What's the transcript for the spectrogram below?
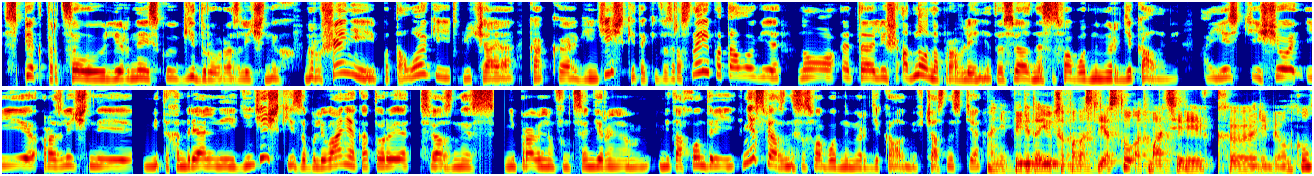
спектр, целую лирнейскую гидру различных нарушений и патологий, включая как генетические, так и возрастные патологии. Но это лишь одно направление, то связанное со свободными радикалами. А есть еще и различные митохондриальные генетические заболевания, которые связаны с неправильным функционированием митохондрий, не связаны со свободными радикалами. В частности, они передаются по наследству от матери к ребенку.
